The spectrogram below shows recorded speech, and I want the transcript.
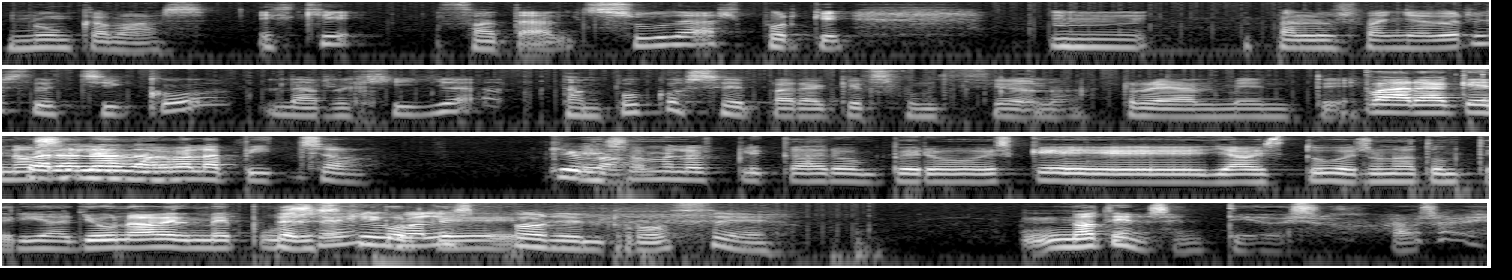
nunca más. Es que fatal, sudas porque mm, para los bañadores de chico la rejilla tampoco sé para qué funciona realmente. Para que no Para se le nada. mueva la picha. Eso me lo explicaron, pero es que ya ves tú, es una tontería. Yo una vez me puse Pero es que igual porque es por el roce. No tiene sentido eso. Vamos a ver.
